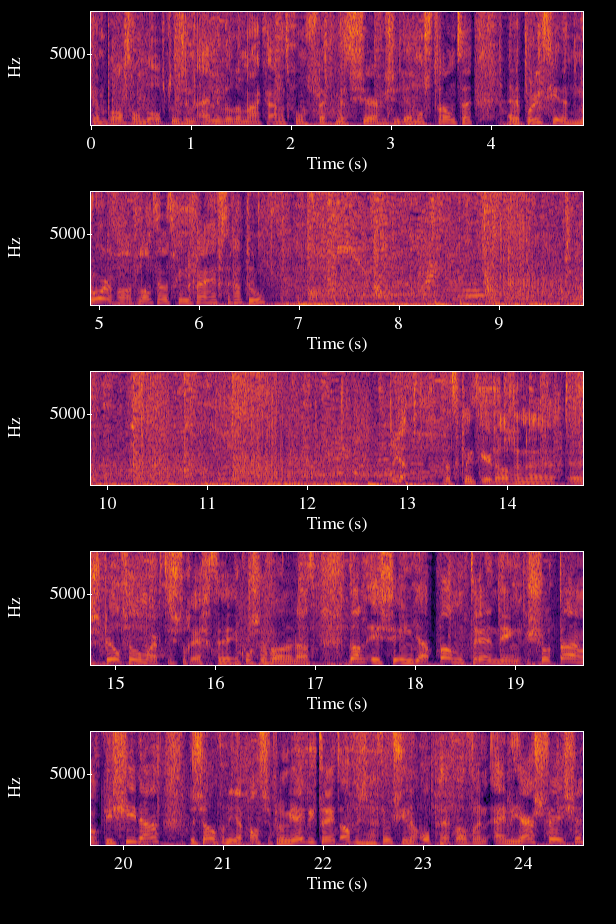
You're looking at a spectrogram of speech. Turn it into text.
en brandwonden op... toen ze een einde wilden maken aan het conflict met Servische demonstranten... en de politie in het noorden van het land. En dat ging er vrij heftig aan toe. Dat klinkt eerder als een uh, speelfilm, maar het is toch echt uh, in Kosovo inderdaad. Dan is in Japan trending Shotaro Kishida. De zoon van de Japanse premier. Die treedt af in zijn functie na ophef over een eindejaarsfeestje...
